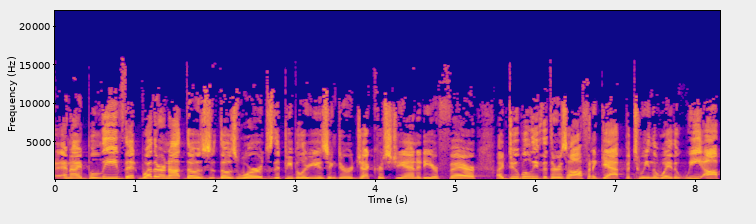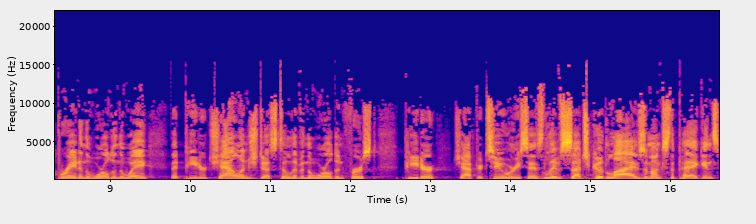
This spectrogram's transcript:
and I believe that whether or not those those words that people are using to reject Christianity are fair, I do believe that there is often a gap between the way that we operate in the world and the way that Peter challenged us to live in the world in First Peter chapter two, where he says, "Live such good lives amongst the pagans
